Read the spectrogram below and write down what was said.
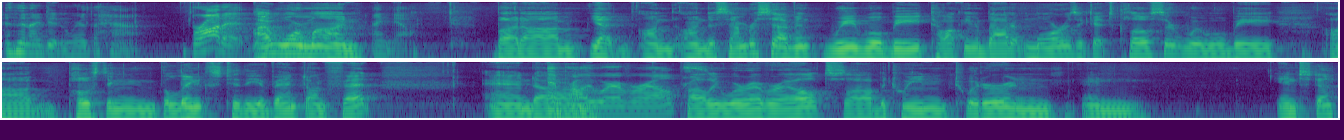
and then I didn't wear the hat. Brought it. I wore mine. I know. But um, yeah, on, on December 7th, we will be talking about it more as it gets closer. We will be um, posting the links to the event on FET and, um, And probably wherever else. probably wherever else uh, between Twitter and, and Insta.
